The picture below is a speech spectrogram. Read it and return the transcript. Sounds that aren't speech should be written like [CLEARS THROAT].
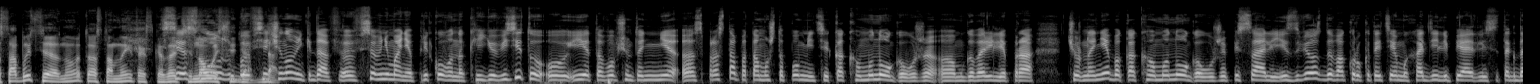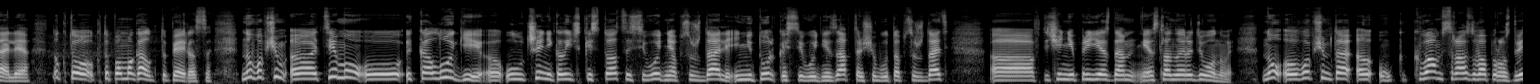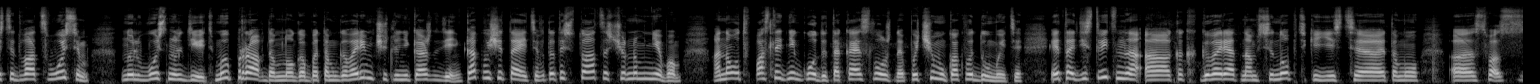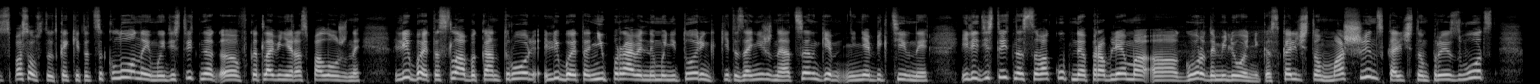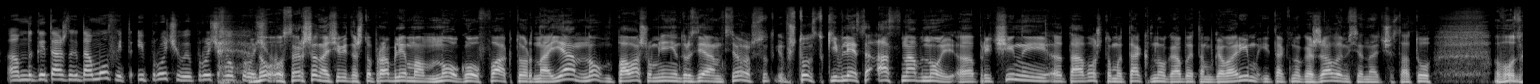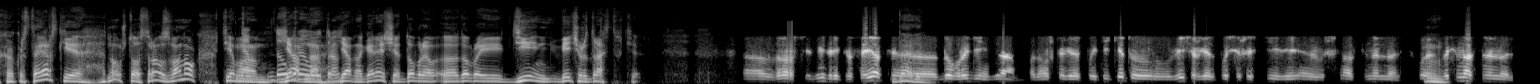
события, ну, это основные, так сказать, все новости. Службы, дня. Все да. чиновники, да, все внимание приковано к ее визиту, и это, в общем-то, не спроста, потому что помните, как много уже э, говорили про черное небо, как много уже писали и звезды вокруг этой темы ходили, пиарились и так далее. Ну, кто, кто помогал, кто пиарился. Ну, в общем, э, тему экологии, э, улучшения экологической ситуации сегодня обсуждали, и не только сегодня, и завтра еще будут обсуждать э, в течение приезда Сланы Родионовой. Ну, э, в общем-то, э, к вам сразу вопрос. 228 0809. Мы правда много об этом говорим, чуть ли не каждый день. Как вы считаете, вот эта ситуация с черным небом, она вот в последние годы такая сложная. Почему, как вы думаете? Это действительно, а, как говорят нам синоптики, есть э, этому э, способствуют какие-то циклоны, и мы действительно э, в котловине расположены. Либо это слабый контроль, либо это неправильный мониторинг, какие-то заниженные оценки, необъективные. Или действительно совокупная проблема города-миллионника с количеством машин, с количеством производств, многоэтажных домов и, и прочего, и прочего, прочего. Ну, совершенно очевидно, что проблема многофакторная. Ну, по вашему мнению, друзья, все, что, что является основной э, причиной э, того, что мы так много об этом говорим и так много жалуемся на частоту воздуха в Красноярске? Ну что, сразу звонок. Тема да, явно, утро. явно горячая. Добрый, э, добрый день, вечер, здравствуйте. Э, здравствуйте, Дмитрий Красноярск. Да, да. Добрый день, да. Потому что, как говорят по этикету, вечер, говорят, после 6, 16.00. Mm. До 17.00.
